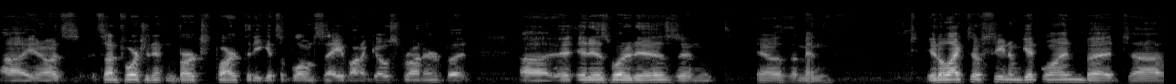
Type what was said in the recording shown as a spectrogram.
uh, you know, it's it's unfortunate in Burke's part that he gets a blown save on a ghost runner, but uh, it, it is what it is, and you know, I mean, you'd liked to have seen him get one, but uh,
